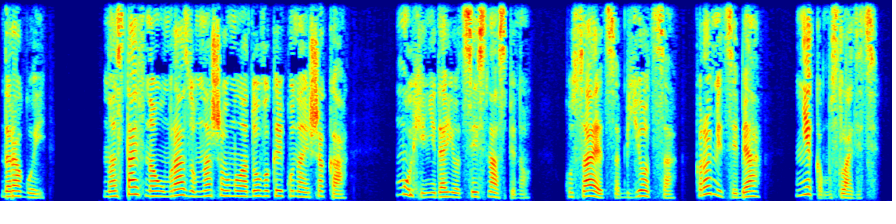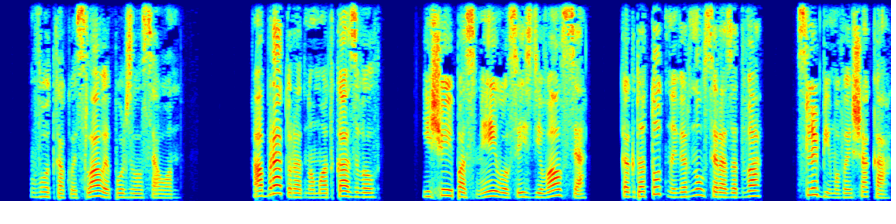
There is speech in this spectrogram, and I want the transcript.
дорогой, наставь на ум разум нашего молодого крикуна Ишака. Мухи не дает сесть на спину. Кусается, бьется. Кроме тебя, некому сладить». Вот какой славой пользовался он. А брату родному отказывал, еще и посмеивался, издевался, когда тот навернулся раза два с любимого ишака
